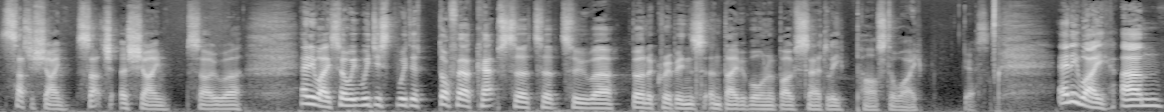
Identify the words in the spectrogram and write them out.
such a shame, such a shame. So, uh, anyway, so we, we just we just doff our caps to to, to uh, Bernard Cribbins and David Warner, both sadly passed away. Yes. Anyway, um,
